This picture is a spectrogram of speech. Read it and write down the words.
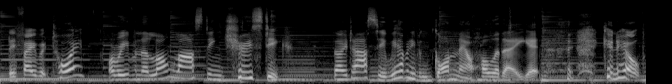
Their favourite toy or even a long-lasting chew stick though, Darcy, we haven't even gone on our holiday yet, can help.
